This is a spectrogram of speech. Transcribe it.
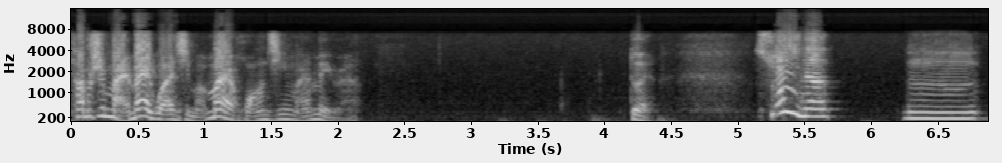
它不是买卖关系嘛？卖黄金买美元。对，所以呢，嗯，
